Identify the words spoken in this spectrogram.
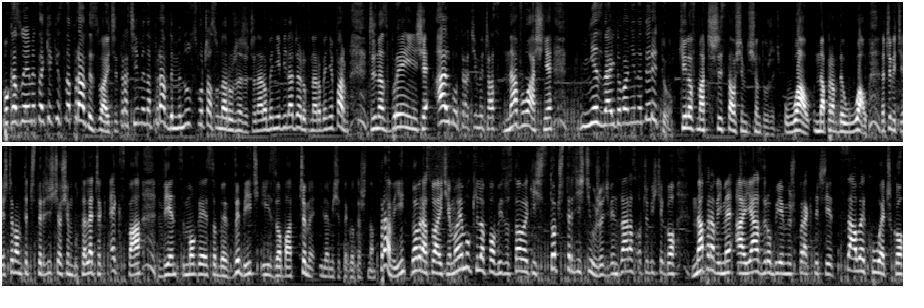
Pokazujemy tak, jak jest naprawdę, słuchajcie. Tracimy naprawdę mnóstwo czasu na różne rzeczy, na robienie villagerów, na robienie farm, czy na zbrojenie się, albo tracimy czas na właśnie nieznajdowanie nederytu. Kilof ma 380 użyć. Wow, naprawdę wow. Znaczy wiecie, jeszcze mam te 48 buteleczek expa, więc mogę je sobie wybić i zobaczymy, ile mi się tego też naprawi. Dobra, słuchajcie, mojemu kilofowi zostało jakieś 140 użyć, więc zaraz oczywiście go naprawimy, a ja zrobiłem już praktycznie całe kółeczko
